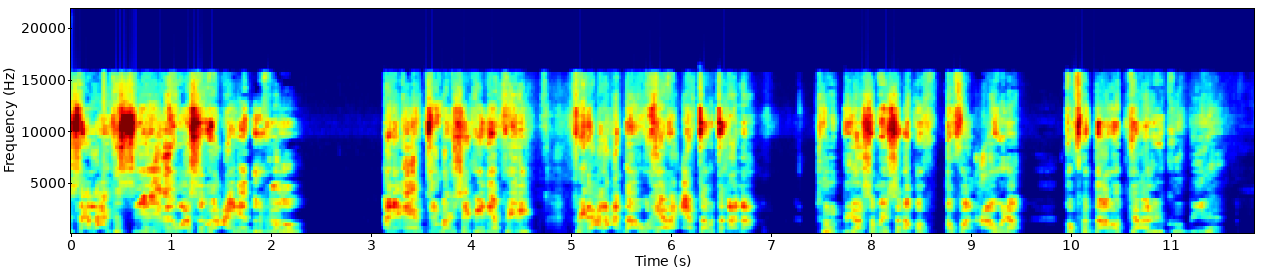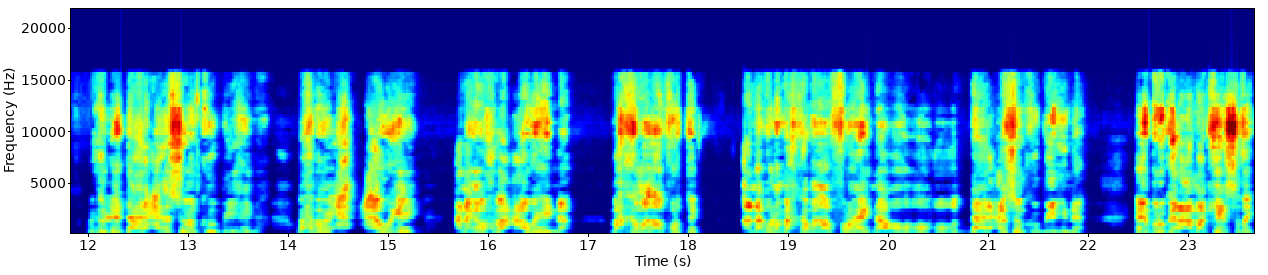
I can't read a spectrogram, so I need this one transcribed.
Isaga lacagta siiya iyaga asaga way caayanayan durixmadooda ani ceebtiin baa ka sheekaynaya fiiri fiiri cala cadaawa waxyaabaha ceebta mataqaanaa toobigaa samaysana qof qofaan caawina. Qofka daaroodka anuu koobiyaha. Wuxuu leeya daara calaso waan koobiyahayna waxbuu ca- caawiyey? Annaga waxbaa caawihaynaa. Maxkamadaan furtay. Annaguna maxkamadaan furahaynaa oo daara calaso waan koobiyahaynaa. Ee brogaraamaan keensaday.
